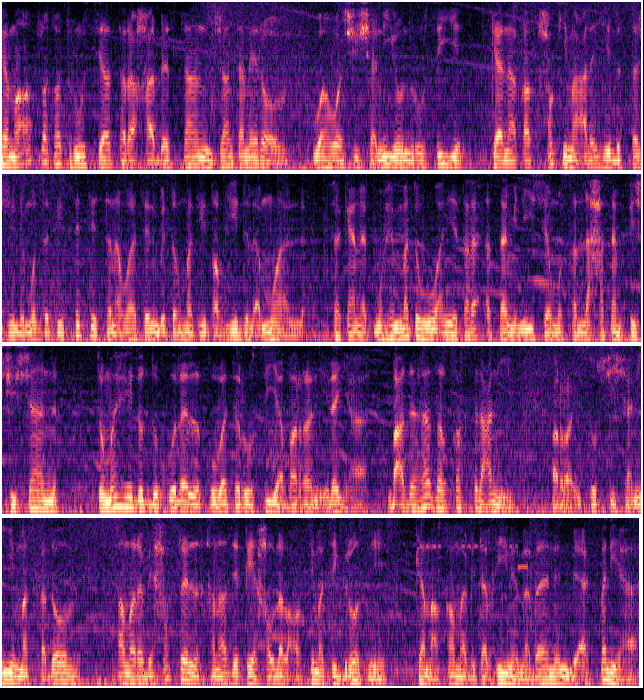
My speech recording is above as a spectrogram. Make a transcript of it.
كما أطلقت روسيا سراح بيسلان جانتاميروف وهو شيشاني روسي كان قد حكم عليه بالسجن لمدة ست سنوات بتهمة تبييض الأموال. فكانت مهمته أن يترأس ميليشيا مسلحة في الشيشان تمهد الدخول للقوات الروسية برا إليها. بعد هذا القصف العنيف الرئيس الشيشاني ماسخادوف أمر بحفر الخنادق حول العاصمة غروزني كما قام بتلغيم مبان بأكملها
